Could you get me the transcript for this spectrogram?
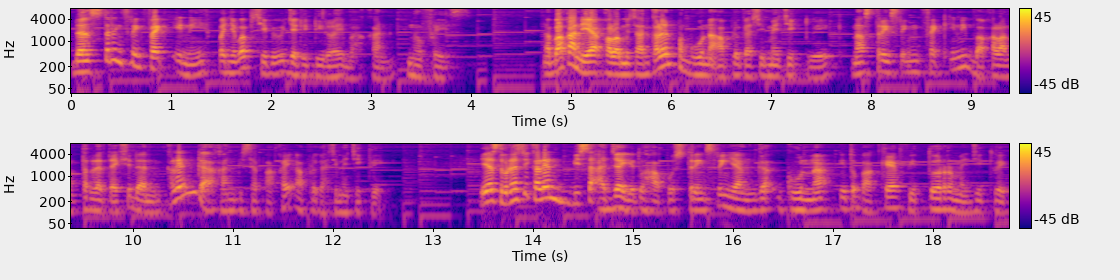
dan string-string fake ini penyebab CPU jadi delay bahkan nge-freeze. Nah bahkan ya kalau misalnya kalian pengguna aplikasi Magic Tweak, nah string-string fake ini bakalan terdeteksi dan kalian nggak akan bisa pakai aplikasi Magic Tweak. Ya sebenarnya sih kalian bisa aja gitu hapus string-string yang nggak guna itu pakai fitur Magic Tweak.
